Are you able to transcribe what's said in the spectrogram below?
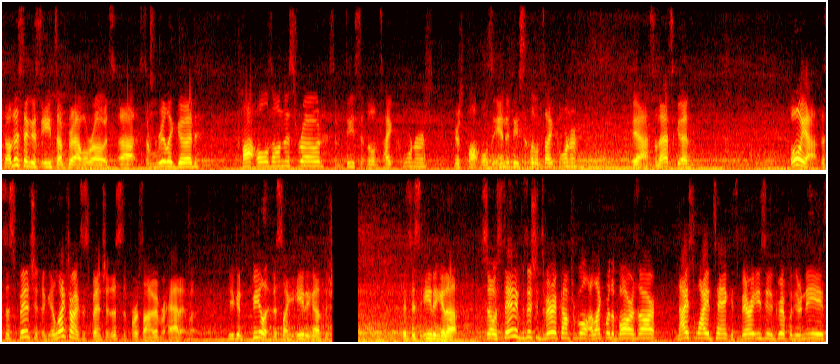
So this thing just eats up gravel roads. Uh, some really good potholes on this road, some decent little tight corners. Here's potholes in a decent little tight corner. Yeah, so that's good. Oh yeah, the suspension, the electronic suspension, this is the first time I've ever had it, but you can feel it just like eating up the It's just eating it up. So standing position is very comfortable. I like where the bars are. Nice wide tank. It's very easy to grip with your knees.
